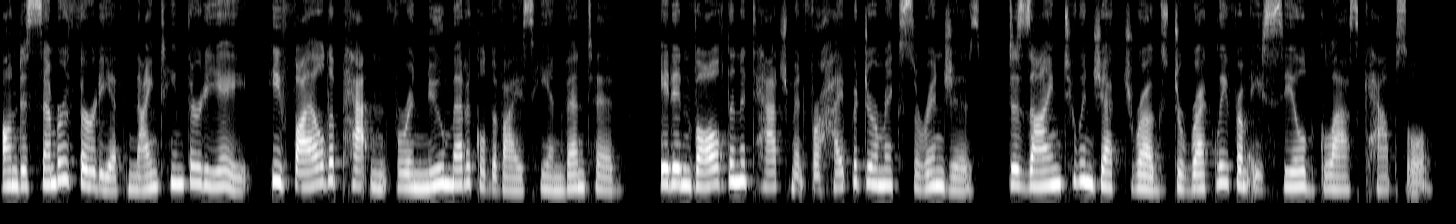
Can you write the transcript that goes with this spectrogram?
On December 30th, 1938, he filed a patent for a new medical device he invented. It involved an attachment for hypodermic syringes designed to inject drugs directly from a sealed glass capsule.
